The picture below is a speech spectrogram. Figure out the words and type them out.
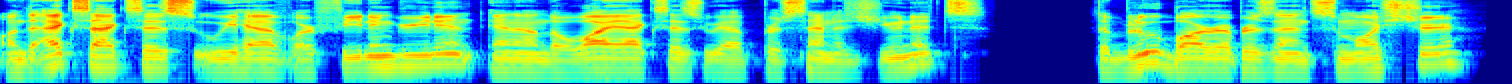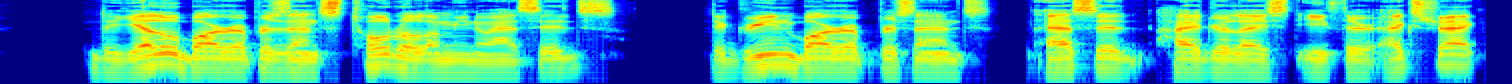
On the x axis, we have our feed ingredient, and on the y axis, we have percentage units. The blue bar represents moisture, the yellow bar represents total amino acids, the green bar represents acid hydrolyzed ether extract.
